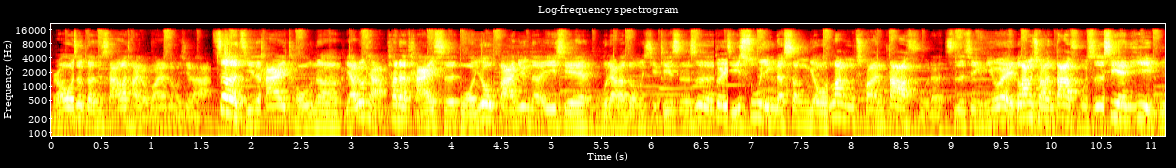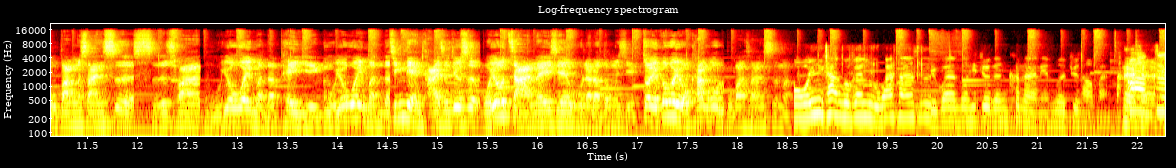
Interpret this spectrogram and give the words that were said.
然后就跟三二塔有关的东西了哈。这集的开头呢，亚鲁卡他的台词我又搬运了一些无聊的东西，其实是对极速音的声优浪川大辅的致敬。因为浪川大辅是现役古邦三世石川五右卫门的配音，五右卫门的经典台词就是我又攒了一些无聊的东西。所以各位有看过鲁邦三世吗？我唯一看过跟鲁邦三世有关的东西，就跟柯南联动的剧场版。啊，对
